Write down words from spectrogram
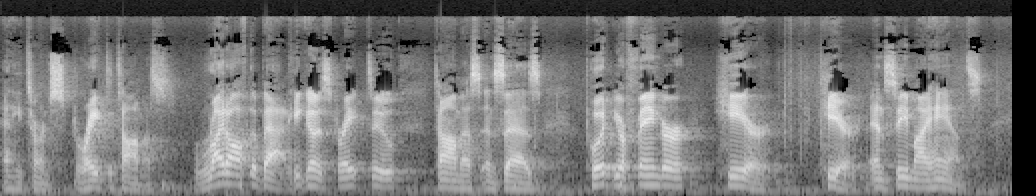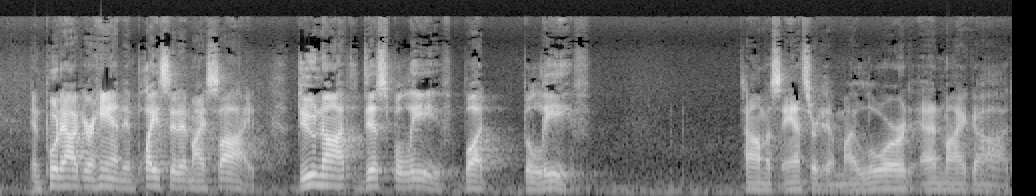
And he turns straight to Thomas. Right off the bat, he goes straight to Thomas and says, Put your finger here, here, and see my hands. And put out your hand and place it in my side Do not disbelieve, but believe. Thomas answered him, My Lord and my God.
